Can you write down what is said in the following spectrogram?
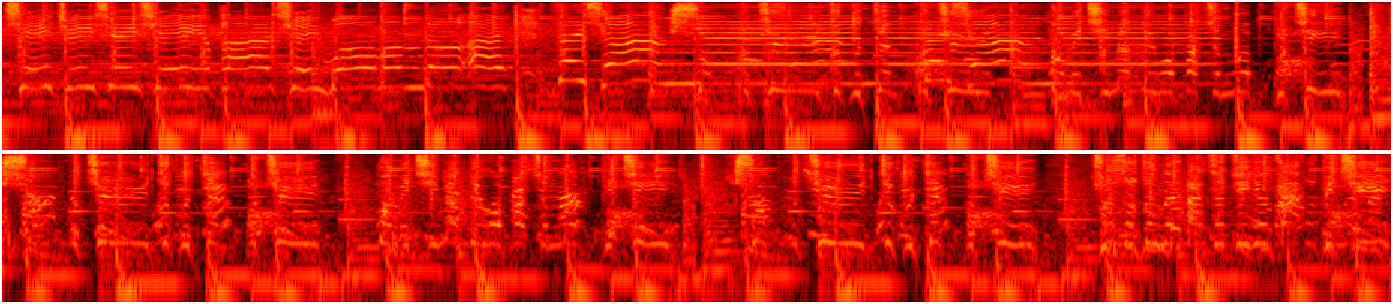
谁追谁，谁又怕谁，我们的爱在上演。说不真不去，莫名其妙对我发什么脾气？说不去就会真不去，莫名其妙对我发什么脾气？说不去就会真不去，传说中的大车就有大脾气。嘿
